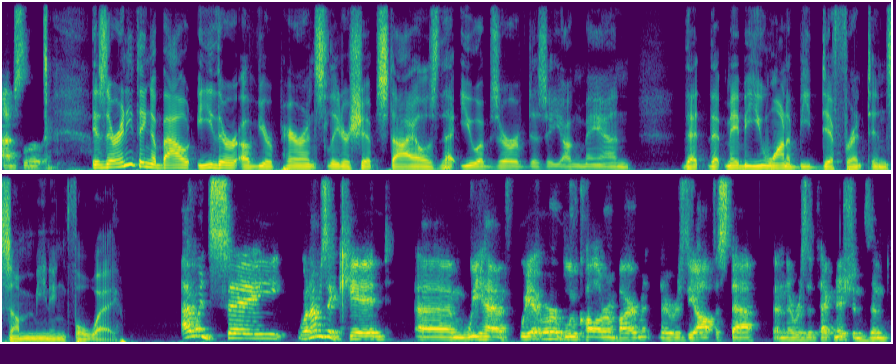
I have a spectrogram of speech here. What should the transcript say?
absolutely. Is there anything about either of your parents' leadership styles that you observed as a young man that that maybe you want to be different in some meaningful way? I would say when I was a kid, um, we have we we're a blue collar environment. There was the office staff and there was the technicians, and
